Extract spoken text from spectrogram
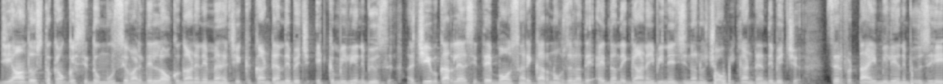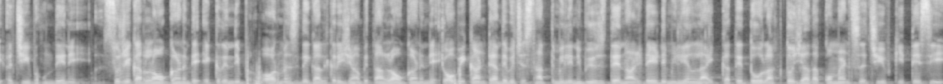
ਜੀ ਹਾਂ ਦੋਸਤੋ, ਕਿਉਂਕਿ ਸਿੱਧੂ ਮੂਸੇਵਾਲੇ ਦੇ ਲੋਕ ਗਾਣੇ ਨੇ ਮਹਿਜ ਇੱਕ ਘੰਟਿਆਂ ਦੇ ਵਿੱਚ 1 ਮਿਲੀਅਨ ਵਿਊਜ਼ ਅਚੀਵ ਕਰ ਲਿਆ ਸੀ ਤੇ ਬਹੁਤ ਸਾਰੇ ਕਰਨ ਔਜਲਾ ਦੇ ਐਦਾਂ ਦੇ ਗਾਣੇ ਵੀ ਨੇ ਜਿਨ੍ਹਾਂ ਨੂੰ 24 ਘੰਟਿਆਂ ਦੇ ਵਿੱਚ ਸਿਰਫ 2.5 ਮਿਲੀਅਨ ਵਿਊਜ਼ ਹੀ ਅਚੀਵ ਹੁੰਦੇ ਨੇ। ਸੋ ਜੇਕਰ ਲੋਕ ਗਾਣੇ ਦੇ ਇੱਕ ਦਿਨ ਦੀ ਪਰਫਾਰਮੈਂਸ ਦੀ ਗੱਲ ਕਰੀ ਜਾਵੇ ਤਾਂ ਲੋਕ ਗਾਣੇ ਨੇ 24 ਘੰਟਿਆਂ ਦੇ ਵਿੱਚ 7 ਮਿਲੀਅਨ ਵਿਊਜ਼ ਦੇ ਨਾਲ 1.5 ਮਿਲੀਅਨ ਲਾਈਕ ਅਤੇ 2 ਲੱਖ ਤੋਂ ਜ਼ਿਆਦਾ ਕਮੈਂਟਸ ਅਚੀਵ ਕੀਤੇ ਸੀ,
